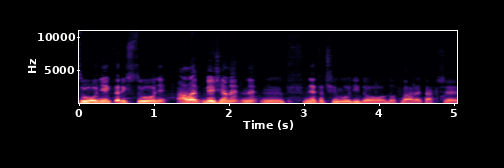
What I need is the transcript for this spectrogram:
Sú, niektorí sú, ne, ale vieš, ja ne, ne, pf, netočím ľudí do, do tváre, takže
